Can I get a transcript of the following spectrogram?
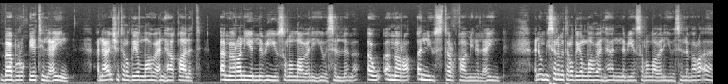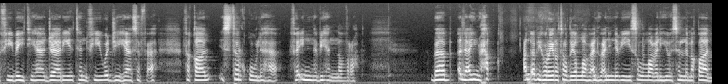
باب رقية العين عن عائشة رضي الله عنها قالت: أمرني النبي صلى الله عليه وسلم أو أمر أن يسترقى من العين. عن أم سلمة رضي الله عنها أن النبي صلى الله عليه وسلم رأى في بيتها جارية في وجهها سفعة فقال: استرقوا لها فإن بها النظرة. باب العين حق عن أبي هريرة رضي الله عنه عن النبي صلى الله عليه وسلم قال:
